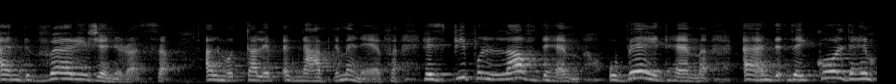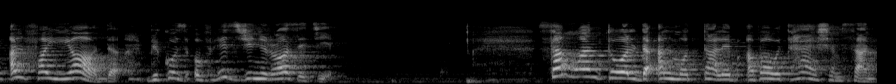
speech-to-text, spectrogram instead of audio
and very generous. Al-Muttalib ibn Abd Manaf. His people loved him, obeyed him, and they called him Al-Fayyad because of his generosity. Someone told Al-Muttalib about Hashim's son.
